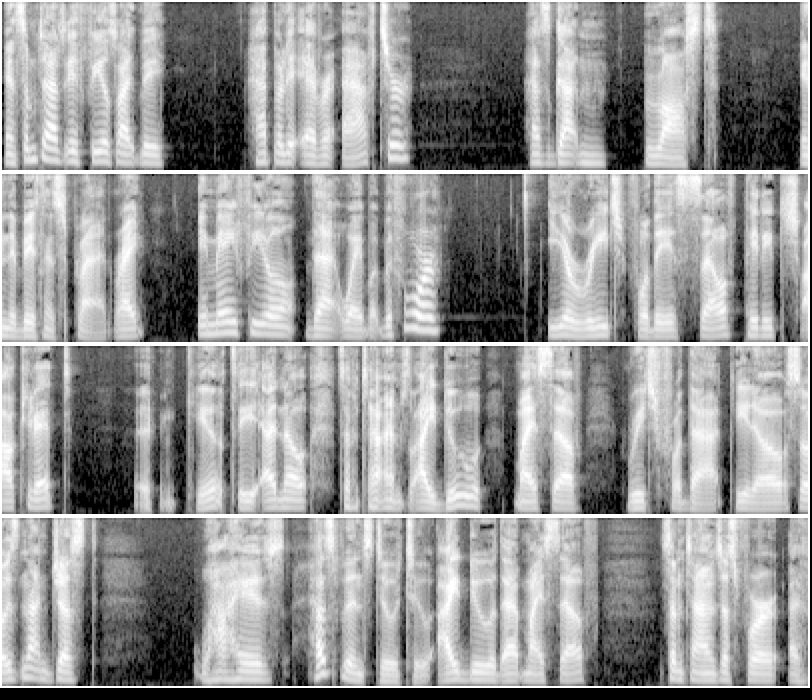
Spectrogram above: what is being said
And sometimes it feels like the happily ever after has gotten lost in the business plan, right? It may feel that way, but before you reach for this self pity chocolate, guilty. I know sometimes I do myself reach for that, you know. So it's not just his husbands do it too. I do that myself sometimes just for a,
